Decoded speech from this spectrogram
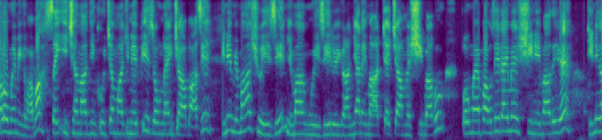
အားလုံးပဲမင်္ဂလာပါစိတ်အချမ်းသာခြင်းကိုကြမ်းမာခြင်းနဲ့ပြည့်စုံနိုင်ကြပါစေဒီနေ့မြန်မာရွှေဈေးမြန်မာငွေဈေးတွေကညနေမှာတက်ကြမရှိပါဘူးပုံမှန်ပေါက်ဈေးတိုင်းပဲရှိနေပါသေးတယ်ဒီနေ့က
